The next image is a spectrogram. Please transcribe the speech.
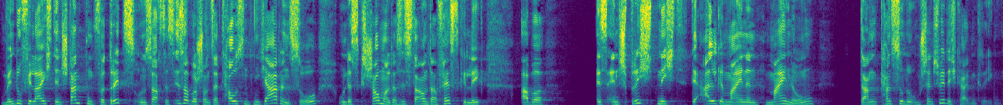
Und wenn du vielleicht den Standpunkt vertrittst und sagst, das ist aber schon seit tausenden Jahren so und das, schau mal, das ist da und da festgelegt, aber es entspricht nicht der allgemeinen Meinung, dann kannst du unter Umständen Schwierigkeiten kriegen.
